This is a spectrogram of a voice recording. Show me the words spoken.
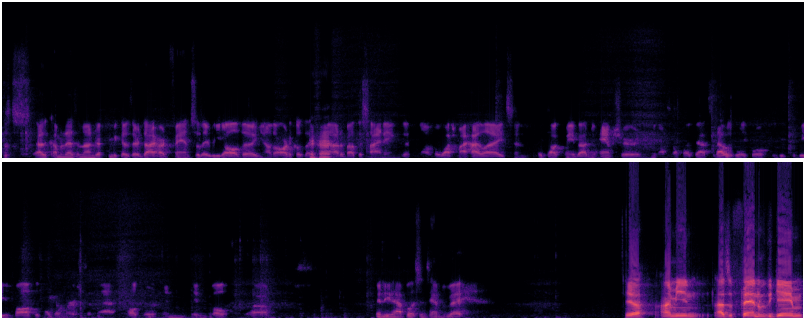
as coming as an undrafted because they're diehard fans. So they read all the you know the articles that come mm-hmm. out about the signings and you know, they watch my highlights and they talk to me about New Hampshire and you know stuff like that. So that was really cool to be, to be involved and like immersed in that culture in in both um, Indianapolis and Tampa Bay. Yeah, I mean, as a fan of the game,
